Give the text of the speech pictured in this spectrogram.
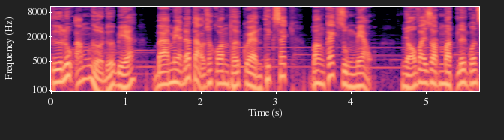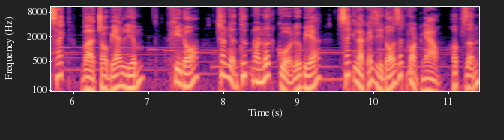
Từ lúc ấm ngửa đứa bé, bà mẹ đã tạo cho con thói quen thích sách bằng cách dùng mẹo, nhỏ vài giọt mật lên cuốn sách và cho bé liếm. Khi đó, trong nhận thức non nớt của đứa bé, sách là cái gì đó rất ngọt ngào, hấp dẫn.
